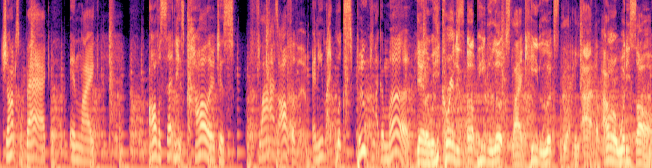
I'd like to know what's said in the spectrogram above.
jumps back, and like all of a sudden his collar just flies off of him, and he like looks spooked like a mug. Yeah, like, when he cringes up, he looks like he looks like I, I don't know what he saw,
